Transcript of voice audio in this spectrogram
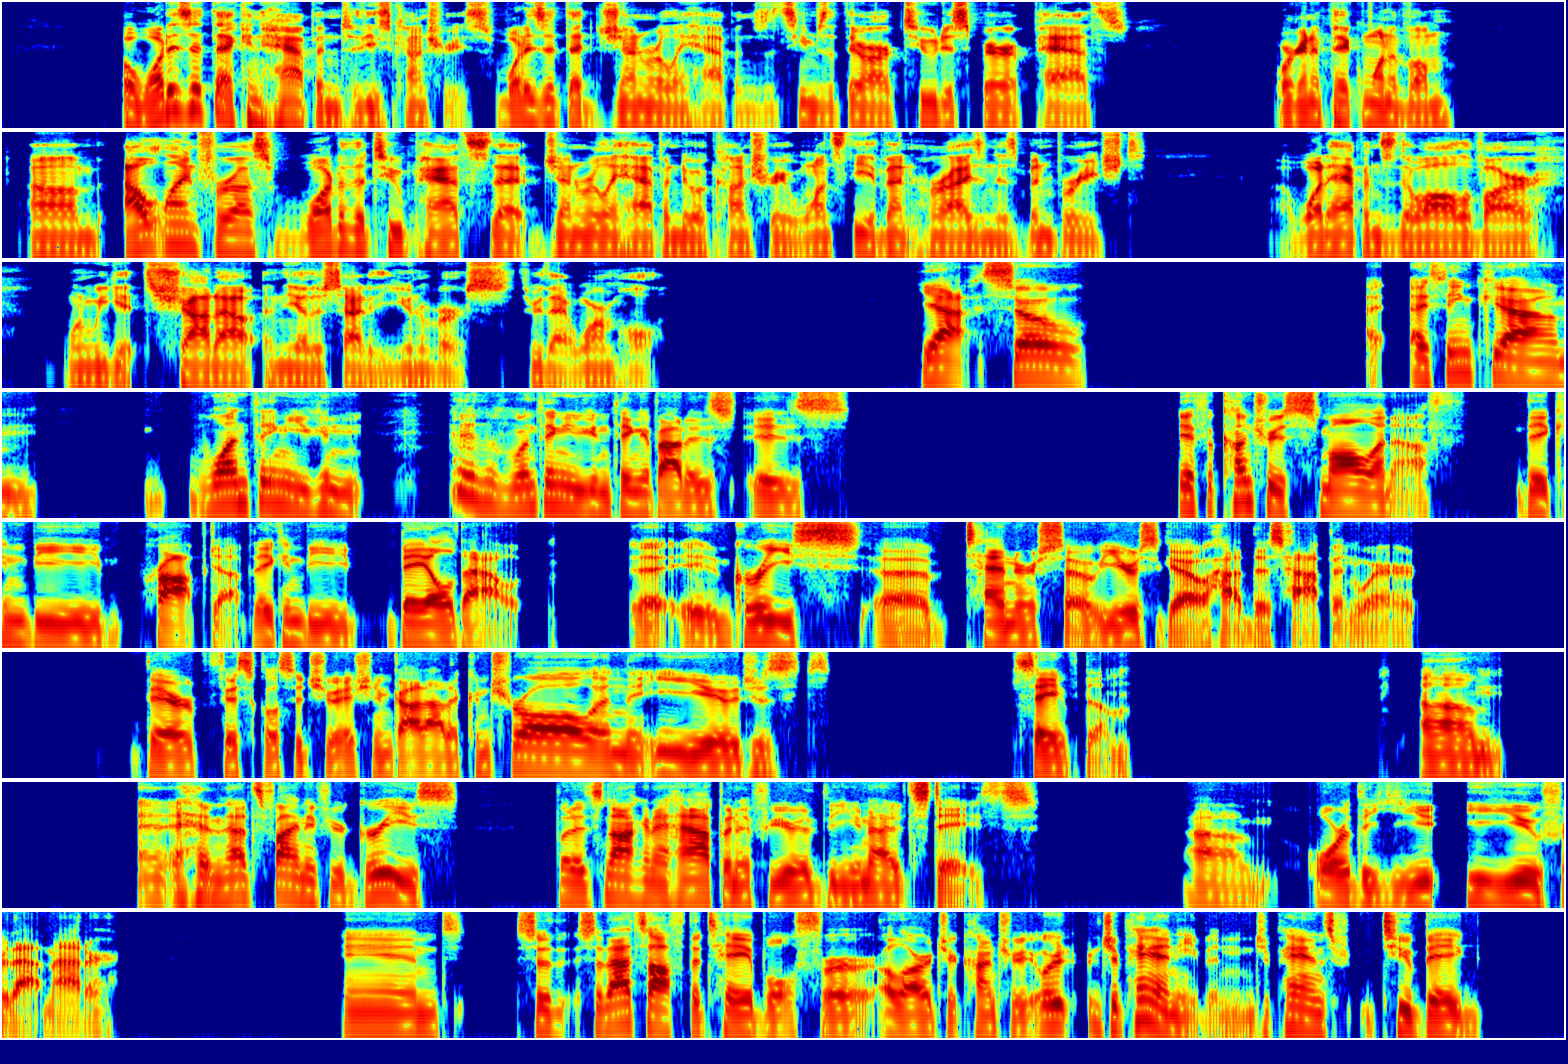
But what is it that can happen to these countries? What is it that generally happens? It seems that there are two disparate paths. We're going to pick one of them. Um, outline for us what are the two paths that generally happen to a country once the event horizon has been breached? Uh, what happens to all of our when we get shot out in the other side of the universe through that wormhole? Yeah. So I, I think um, one thing you can one thing you can think about is is if a country is small enough, they can be propped up. They can be bailed out. Uh, Greece, uh, ten or so years ago, had this happen where their fiscal situation got out of control, and the EU just saved them. Um, and, and that's fine if you're Greece but it's not going to happen if you're the United States um, or the U- EU for that matter. And so, so that's off the table for a larger country or Japan. Even Japan's too big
